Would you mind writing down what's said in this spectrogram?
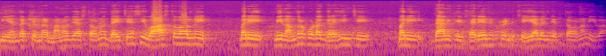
మీ అందరికీ మరి మనం చేస్తా ఉన్నాం. దయచేసి ఈ వాస్తవాల్ని మరి మీరందరూ కూడా గ్రహించి మరి దానికి సరైనటువంటి చేయాలని చెప్తా ఉన్నాను. ఇవాళ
